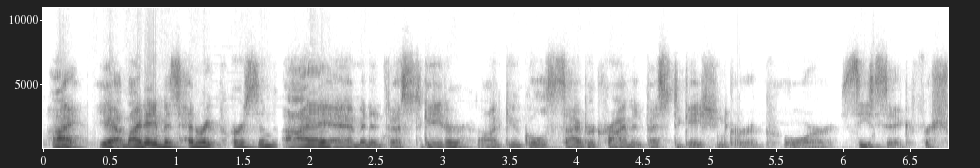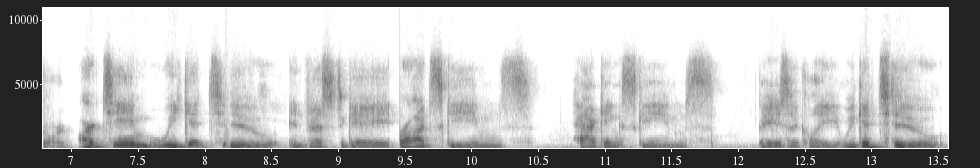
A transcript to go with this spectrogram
Hi, yeah, my name is Henry Person. I am an investigator on Google's Cybercrime Investigation Group, or CSIG for short. Our team, we get to investigate fraud schemes, hacking schemes. Basically, we get to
